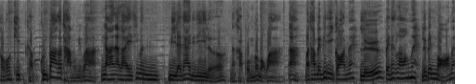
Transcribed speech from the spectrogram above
เขาก็คิดครับ คุณป้าก็ถามผมอีกว่า งานอะไรที่มันมีรายได้ดีๆเหรอนะครับผมก็บอกว่าอะมาทำเป็นพิธีกรไหมหรือเป็นนักร้องไหมหรือเป็นหมอไหม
